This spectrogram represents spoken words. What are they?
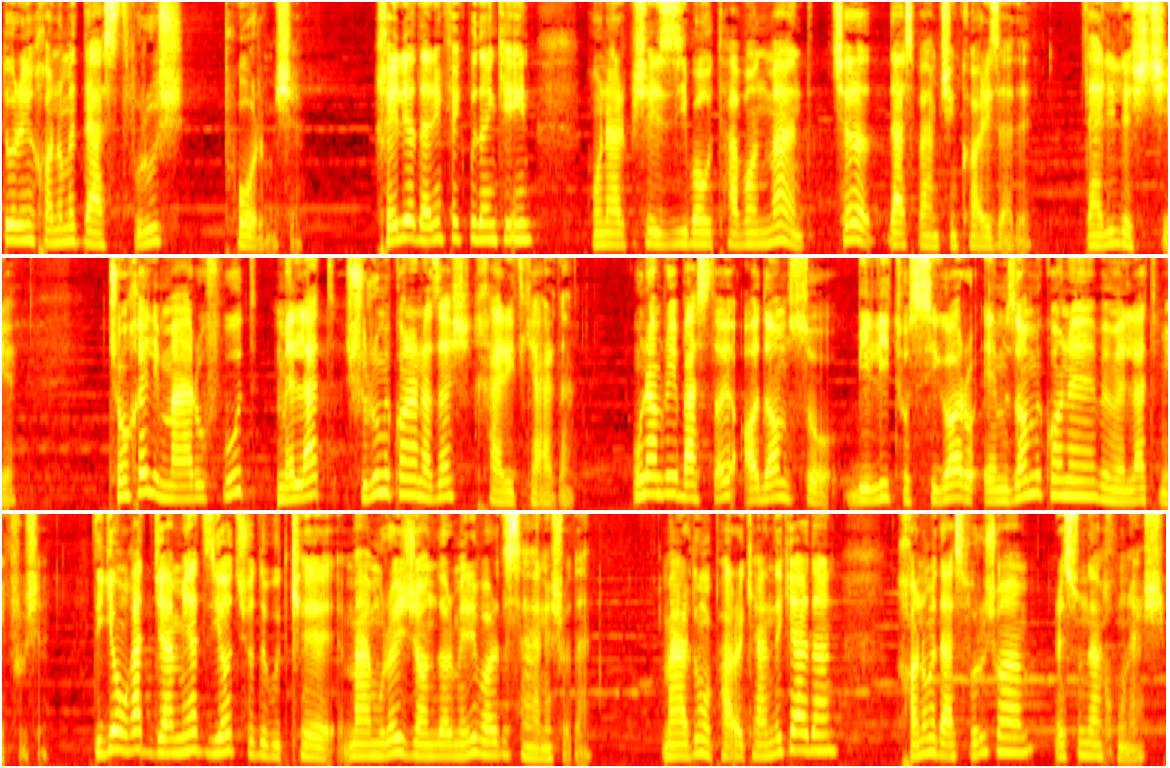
دور این خانم دستفروش پر میشه. خیلی در این فکر بودن که این هنرپیشه زیبا و توانمند چرا دست به همچین کاری زده؟ دلیلش چیه؟ چون خیلی معروف بود ملت شروع می‌کنن ازش خرید کردن. اونم روی بسته های آدامس و بیلیت و سیگار رو امضا می‌کنه به ملت میفروشه. دیگه اونقدر جمعیت زیاد شده بود که مامورای ژاندارمری وارد صحنه شدن. مردم رو پراکنده کردن خانم دستفروش رو هم رسوندن خونش.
